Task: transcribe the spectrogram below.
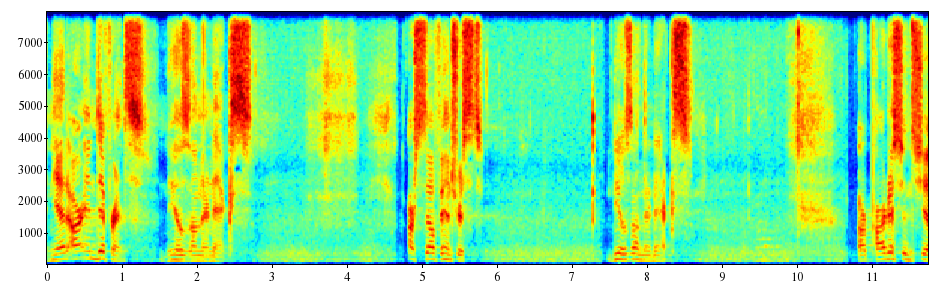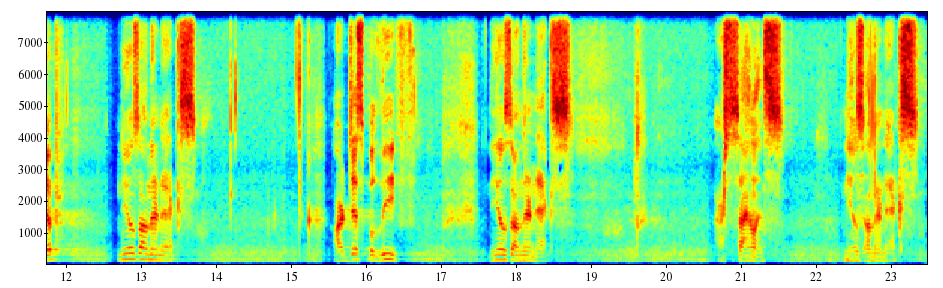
And yet our indifference kneels on their necks. Our self interest kneels on their necks. Our partisanship kneels on their necks. Our disbelief kneels on their necks. Our silence kneels on their necks.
